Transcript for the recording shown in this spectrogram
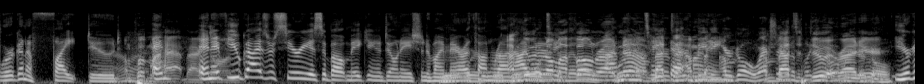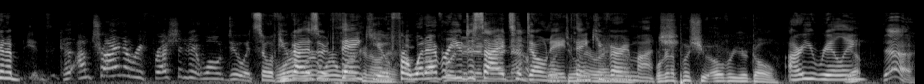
We're, gonna fight, dude. I'm putting my and, hat back and on. if you guys are serious about making a donation to my We're- marathon we're- run, I'm I doing will it on take, my phone right I'm now. gonna I'm take about that to, I'm money. meeting your goal. We're I'm actually about gonna put do you it right your here. goal. You're gonna. I'm trying to refresh it and it won't do it. So if you We're- guys we're- are, we're thank you for I'm- I'm whatever you decide right to donate. Thank you right very now. much. We're gonna push you over your goal. Are you really? Yep. Yeah,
